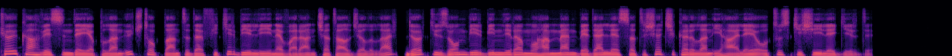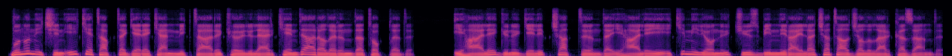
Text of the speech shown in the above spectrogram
Köy kahvesinde yapılan 3 toplantıda fikir birliğine varan Çatalcalılar, 411 bin lira muhammen bedelle satışa çıkarılan ihaleye 30 kişiyle girdi. Bunun için ilk etapta gereken miktarı köylüler kendi aralarında topladı. İhale günü gelip çattığında ihaleyi 2 milyon 300 bin lirayla Çatalcalılar kazandı.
